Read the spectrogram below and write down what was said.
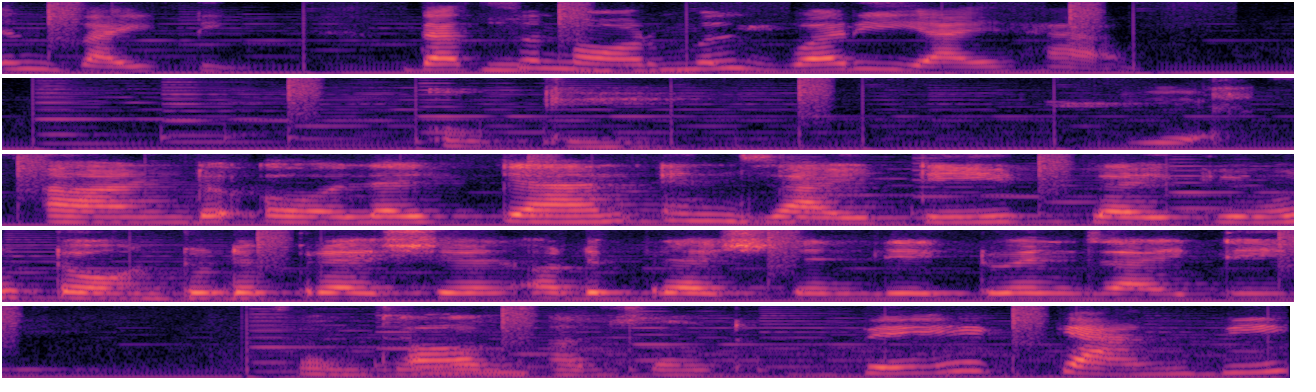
anxiety. That's mm-hmm. a normal worry i have. Okay. And like can anxiety like you know turn to depression और depression lead to anxiety they can be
